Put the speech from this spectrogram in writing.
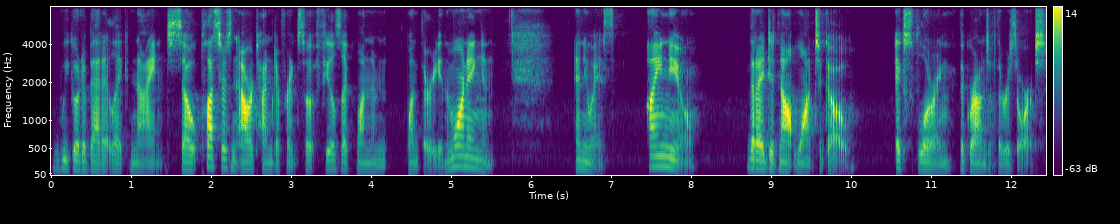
we go to bed at like 9. So plus there's an hour time difference, so it feels like 1 and 1:30 in the morning and anyways, I knew that I did not want to go exploring the grounds of the resort,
